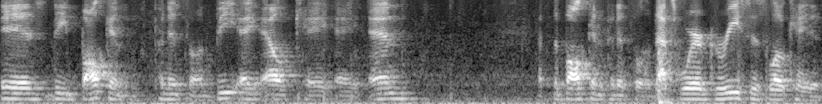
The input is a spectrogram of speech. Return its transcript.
is the Balkan Peninsula, B-A-L-K-A-N. The Balkan Peninsula. That's where Greece is located.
